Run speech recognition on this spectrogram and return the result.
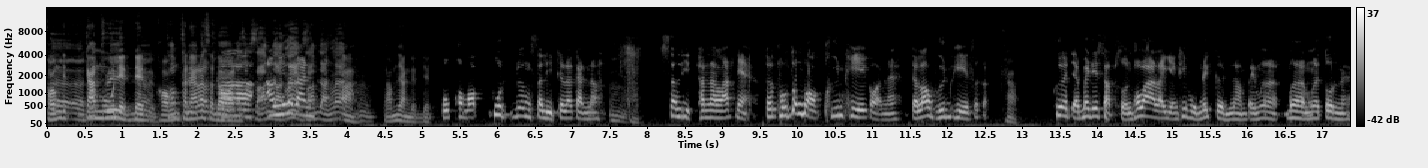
ของเออเออการมู top three เด็ดเด็ดเออของ top คณะ three ราษฎรสักสามเอาอย่างงี้แรแล้วกักนสามอย่างแรกอะ อืม สามอย่างเด็ดเด็ดผมขอพูดเรื่องสลิดกันแล้วกันเนาะอืมสลิดธนรัตน์เนี่ยแต่ผมต้องบอกพื้นเพก่อนนะจะเล่าพื้นเพซะก่อนครับเพื่อจะไม่ได้สับสน เพราะว่าอะไรอย่างที่ผมได้เกรินนำไปเมื่อเมื่อเมื่อต้นนะ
